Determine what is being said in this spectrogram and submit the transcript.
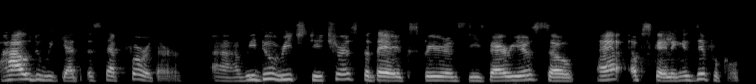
how do we get a step further? uh, we do reach teachers, but they experience these barriers. So uh, upscaling is difficult.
